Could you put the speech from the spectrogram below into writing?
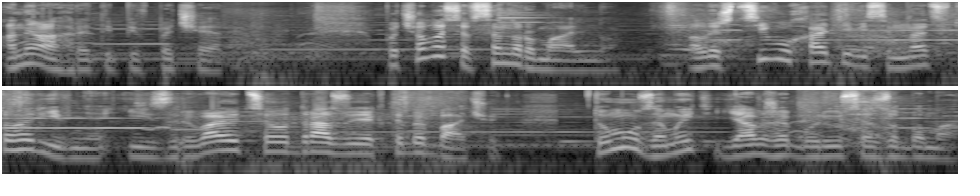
а не агрити півпечери. Почалося все нормально, але ж ці в у хаті 18 рівня і зриваються одразу, як тебе бачать. Тому за мить я вже борюся з обома.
